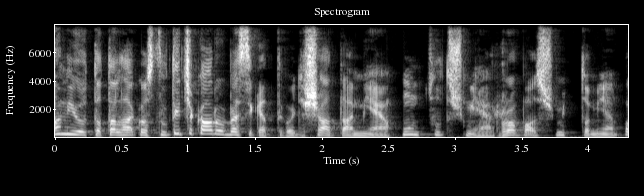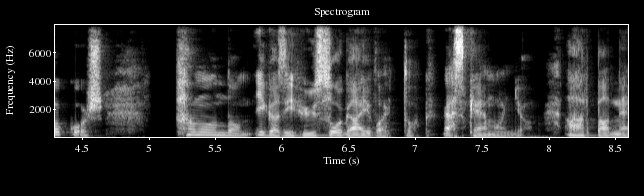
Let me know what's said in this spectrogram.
Amióta találkoztunk, ti csak arról beszélgettek, hogy a sátán milyen huncut, és milyen ravasz, mit tudom, milyen okos. Hát mondom, igazi hűszolgái vagytok. Ezt kell mondjam. Árpád ne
